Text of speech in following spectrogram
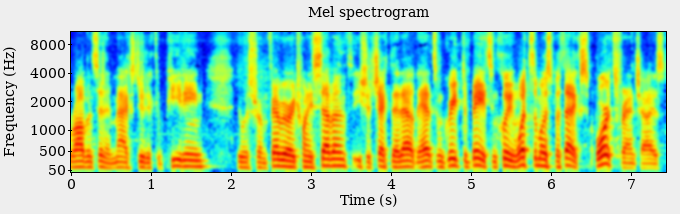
Robinson, and Max Duda competing. It was from February 27th. You should check that out. They had some great debates, including what's the most pathetic sports franchise.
